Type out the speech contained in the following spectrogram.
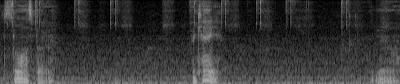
it's the last bow? Okay. Now,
